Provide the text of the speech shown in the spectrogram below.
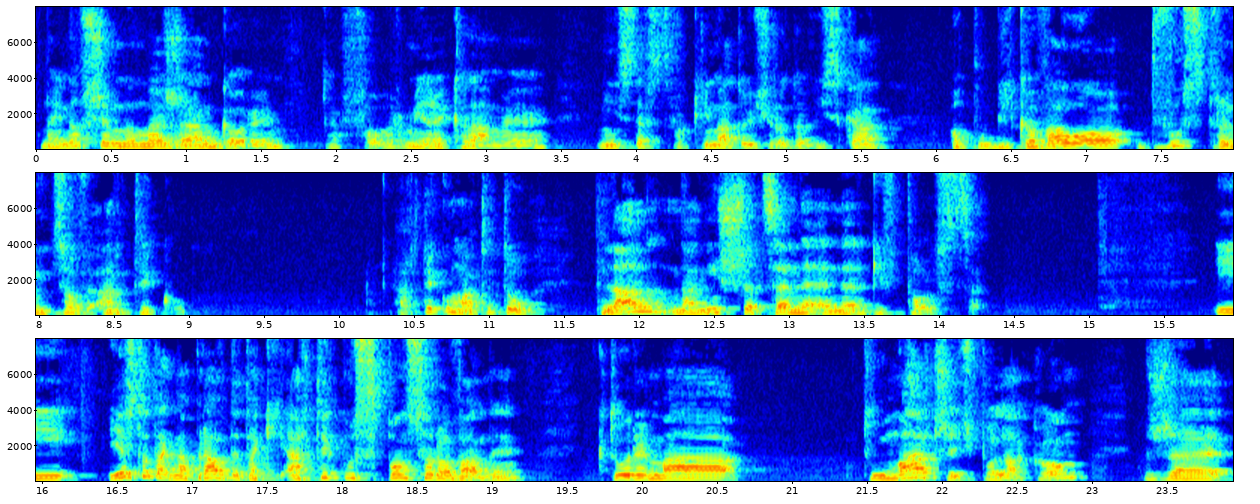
W najnowszym numerze Angory w formie reklamy Ministerstwo Klimatu i Środowiska opublikowało dwustronicowy artykuł. Artykuł ma tytuł Plan na niższe ceny energii w Polsce. I jest to tak naprawdę taki artykuł sponsorowany, który ma tłumaczyć Polakom, że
